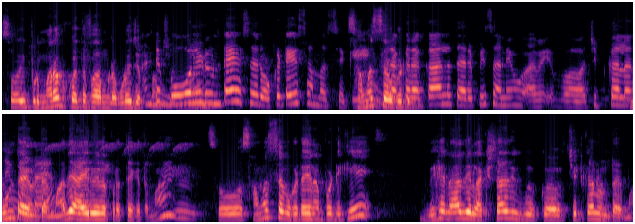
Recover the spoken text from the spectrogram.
సో ఇప్పుడు మరొక కొత్త ఫార్ములా కూడా చెప్తాను బోలెడు ఉంటాయి సార్ ఒకటే సమస్యకి. సమస్య రకరకాల థెరపీస్ చిట్కాలు ఉంటాయి ఉంటాయా? అది ఆయుర్వేద ప్రత్యేకతమా? సో సమస్య ఒకటైనప్పటికీ వేలాది లక్షలాది చిట్కాలు ఉంటాయమ్మా.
